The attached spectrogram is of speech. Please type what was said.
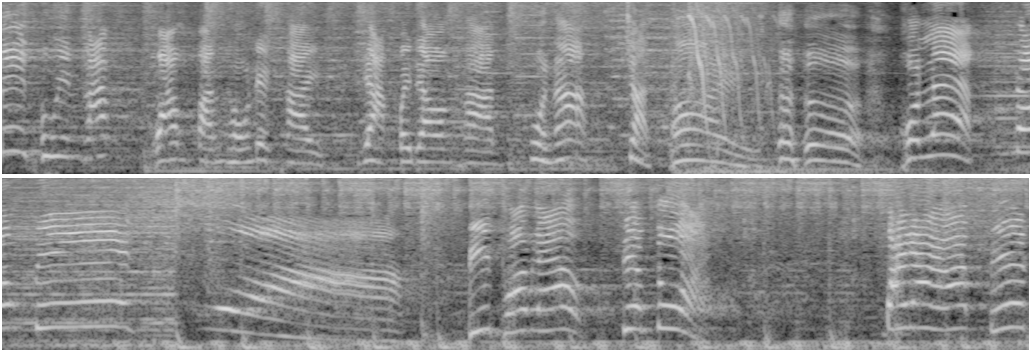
ลี่ทวินครับ ความฝันของเด็กไทย อยากไปดาวอังคาร หัวหน้าจัดให้คนแรก น้องบีทว้าบีทพร้อมแล้ว เตรียมตัว ไปได้ครับบีท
